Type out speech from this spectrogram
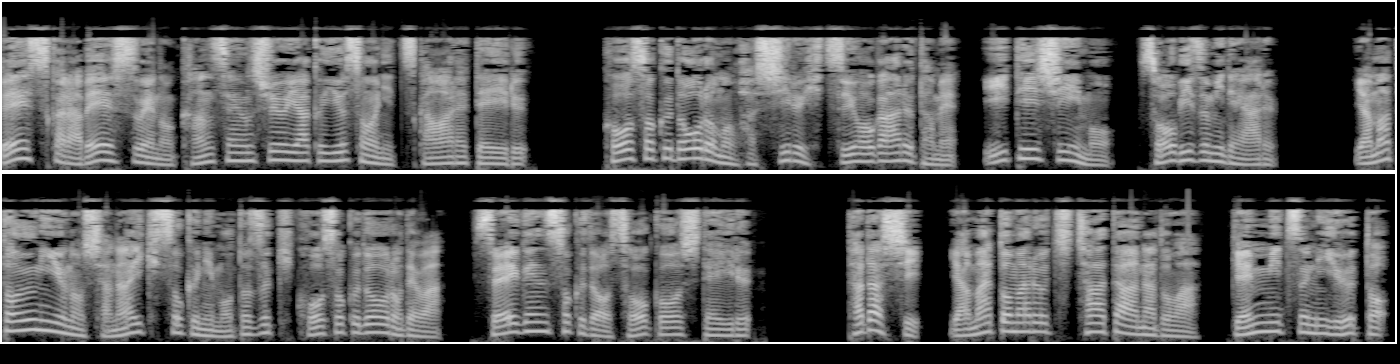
ベースからベースへの感染集約輸送に使われている。高速道路も走る必要があるため、ETC も装備済みである。ヤマト運輸の車内規則に基づき高速道路では制限速度を走行している。ただし、ヤマトマルチチャーターなどは厳密に言うと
